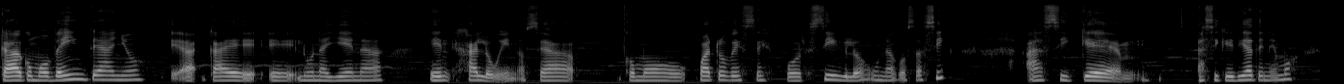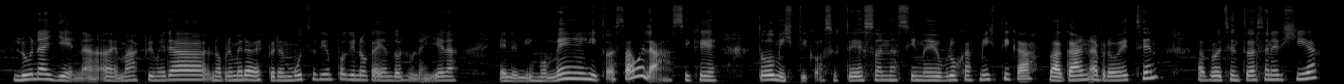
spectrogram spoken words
cada como 20 años eh, cae eh, luna llena en Halloween, o sea, como cuatro veces por siglo, una cosa así. Así que, así que hoy día tenemos luna llena, además primera, no primera vez, pero en mucho tiempo que no caen dos lunas llenas en el mismo mes y toda esa bola, así que todo místico. Si ustedes son así medio brujas místicas, bacán, aprovechen, aprovechen toda esa energía.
